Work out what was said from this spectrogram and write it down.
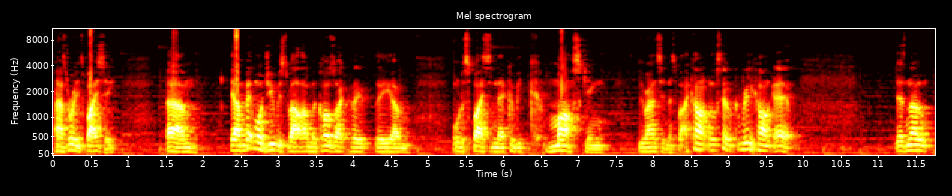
That's really spicy. Um, yeah, I'm a bit more dubious about that because like the, the um, all the spice in there could be masking the rancidness, but I can't also really can't get it. There's no,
